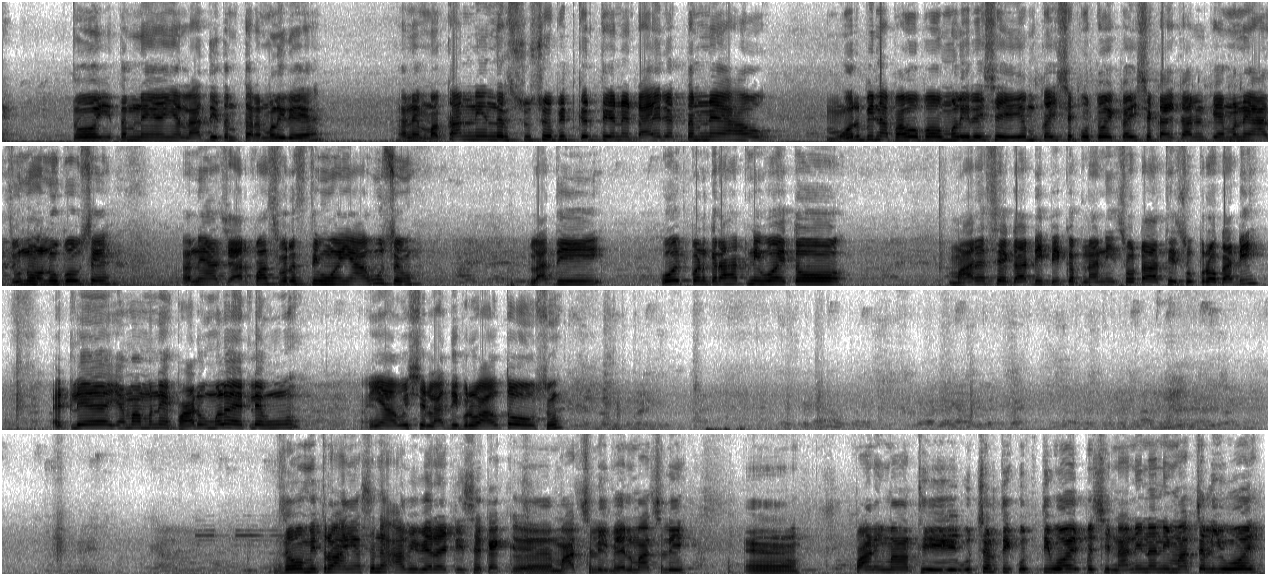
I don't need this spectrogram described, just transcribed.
તો એ તમને અહીંયા લાદી તમ તારે મળી રહે. અને મકાનની અંદર સુશોભિત કરતી અને ડાયરેક્ટ તમને આવ મોરબીના ભાવો ભાવ મળી રહેશે એમ કહી શકું તોય કહી શકાય, કારણ કે મને આ જૂનો અનુભવ છે અને આ ચાર પાંચ વર્ષથી હું અહીંયા આવું છું. લાદી કોઈ પણ ગ્રાહકની હોય તો મારે છે ગાડી પિકઅપ નાની, છોટા હાથી સુપરો ગાડી. એટલે એમાં મને ભાડું મળે એટલે હું અહીંયા અવશ્ય લાદી ભરવા આવતો હોઉં છું. જો મિત્રો, અહીંયા છે ને આવી વેરાયટી છે. કંઈક માછલી, વેલ માછલી પાણીમાંથી ઉછળતી કૂદતી હોય, પછી નાની નાની માછલીઓ હોય.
